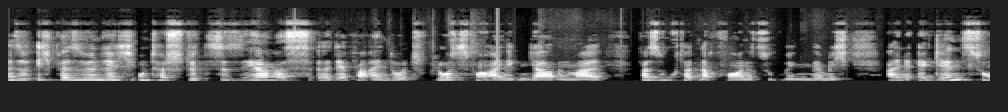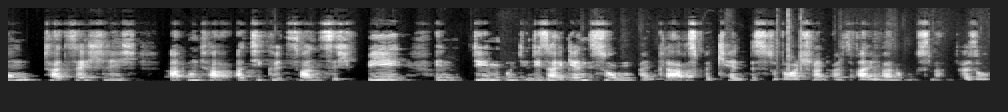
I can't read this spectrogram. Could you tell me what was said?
Also ich persönlich unterstütze sehr, was äh, der Verein Deutsch Plus vor einigen Jahren mal versucht hat nach vorne zu bringen, nämlich eine Ergänzung tatsächlich unter Artikel 20b, in dem und in dieser Ergänzung ein klares Bekenntnis zu Deutschland als Einwanderungsland. Also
